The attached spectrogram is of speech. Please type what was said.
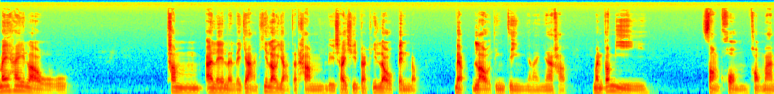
ไม่ให้เราทำอะไรหลาย ๆ อย่างที่เราอยากจะทำหรือใช้ชีวิตแบบที่เราเป็นแบบแบบเราจริง ๆ อะไรเงี้ยครับ มันก็มีสังคมของมัน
